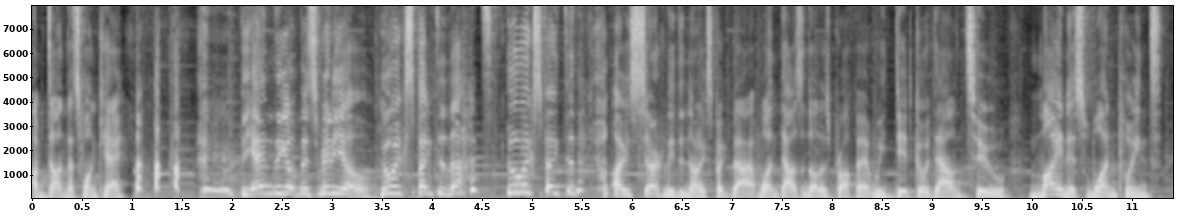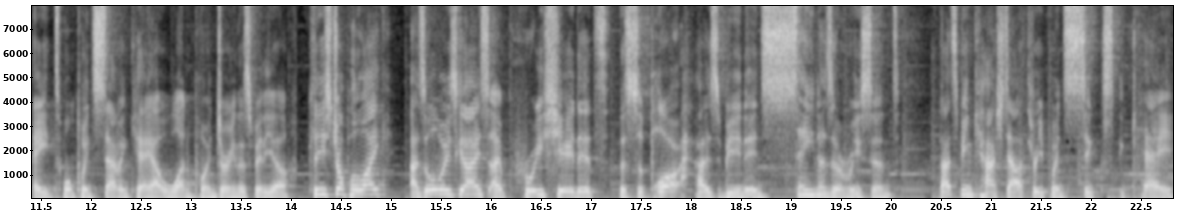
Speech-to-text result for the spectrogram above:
I'm done. That's 1k. the ending of this video. Who expected that? Who expected that? I certainly did not expect that. $1,000 profit. We did go down to minus 1.8, 1.7k at one point during this video. Please drop a like. As always, guys, I appreciate it. The support has been insane as of recent. That's been cashed out 3.6k.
